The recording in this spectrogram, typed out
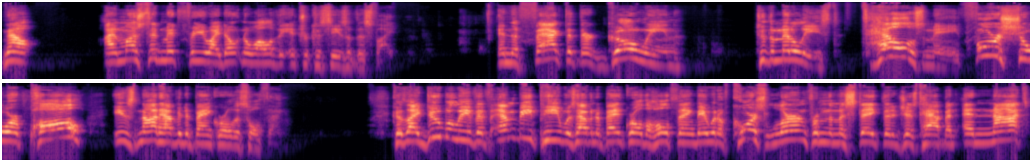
Now, I must admit for you, I don't know all of the intricacies of this fight. And the fact that they're going to the Middle East tells me for sure Paul is not having to bankroll this whole thing. Because I do believe if MVP was having to bankroll the whole thing, they would, of course, learn from the mistake that had just happened and not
